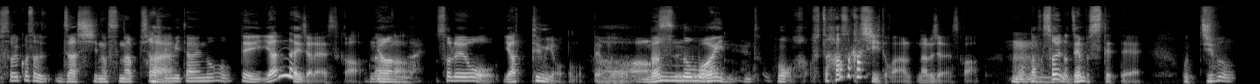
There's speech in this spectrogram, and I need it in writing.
それこそ雑誌のスナップ写真みたいのを、で、やんないじゃないですか。なんかやんない、それをやってみようと思って、もう、何のも、ねもう、普通恥ずかしいとかなるじゃないですか。もうなんかそういうの全部捨てて、もう自分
